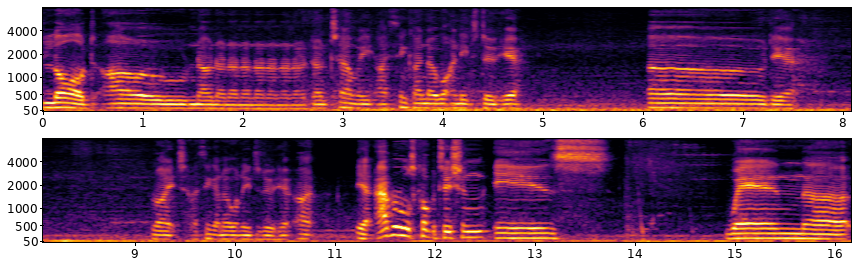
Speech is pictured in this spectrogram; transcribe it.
Lord, oh, no, no, no, no, no, no, no, no, don't tell me. I think I know what I need to do here. Oh, dear. Right, I think I know what I need to do here. Uh, yeah, ABBA Rules competition is when uh,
